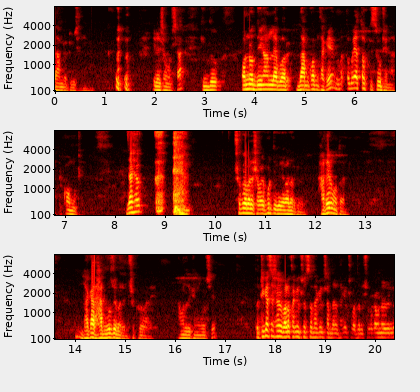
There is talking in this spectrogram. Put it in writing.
দামটা একটু বেশি এটাই সমস্যা। কিন্তু অন্য দিন আনলে আবার দাম কম থাকে, তবে এত কিছু উঠে না, একটু কম উঠে। যাই হোক, শুক্রবারে সবাই ফুর্তি করে বাজার করে হাটের মতো আর ঢাকার হাট বলতে পারেন শুক্রবারে, আমাদের এখানে বসে। তো ঠিক আছে, সবাই ভালো থাকেন, সুস্থ থাকেন, সাবধানে থাকেন, সবার জন্য শুভকামনা রইল।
